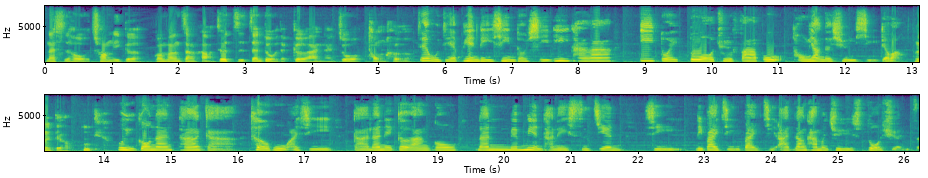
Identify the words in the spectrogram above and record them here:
那时候创一个官方账号，就只针对我的个案来做统合。这五节便利性都是立堂啊，一对多去发布同样的讯息，对吧？嗯，对。嗯，或者讲呢，他甲客户还是甲咱的个案讲，咱面面谈的时间是。礼拜几礼拜几啊？让他们去做选择。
